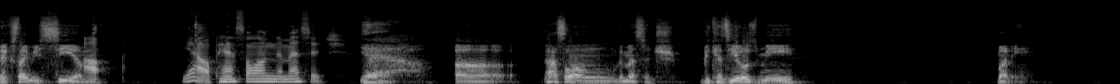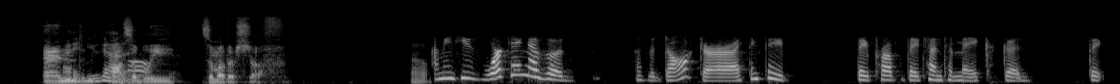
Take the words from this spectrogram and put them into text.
next time you see him, I'll, yeah, I'll pass along the message. yeah, uh, pass along the message because he owes me money and Right, you got it. possibly some other stuff. Oh, I mean, he's working as a as a doctor. I think they they prob they tend to make good. They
